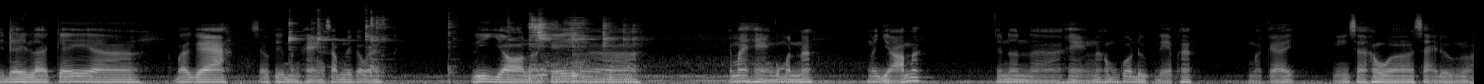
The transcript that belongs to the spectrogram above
Thì đây là cái uh, ba ga sau khi mình hàng xong nha các bạn. Lý do là cái uh, cái máy hàng của mình á nó giảm á cho nên là hàng nó không có được đẹp ha. Mà kệ miễn sao uh, xài được rồi.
